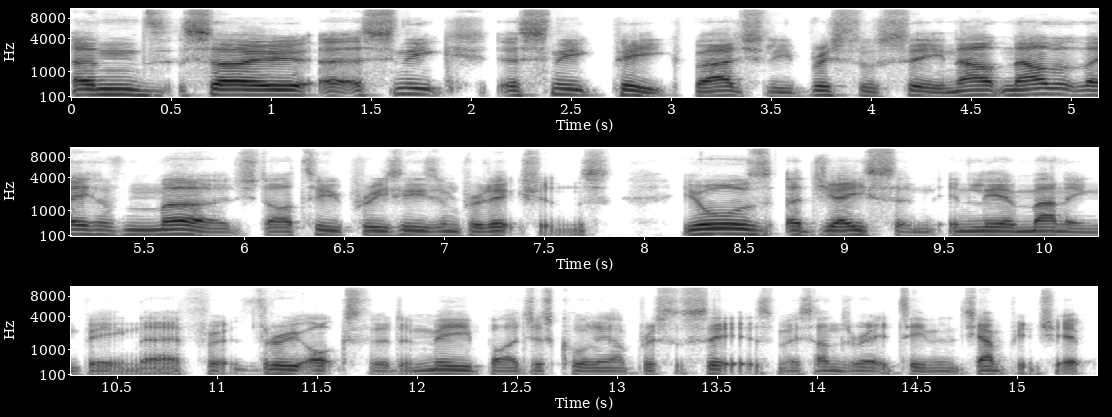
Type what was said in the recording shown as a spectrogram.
And so a sneak a sneak peek, but actually Bristol City now now that they have merged our two preseason predictions, yours adjacent in Liam Manning being there for, through Oxford, and me by just calling out Bristol City as the most underrated team in the championship.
